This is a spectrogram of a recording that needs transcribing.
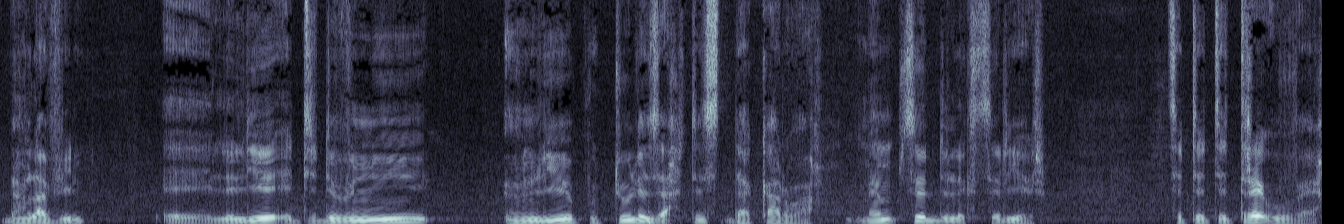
dans la ville. Et le lieu était devenu un lieu pour tous les artistes dakarois, même ceux de l'extérieur. C'était très ouvert.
